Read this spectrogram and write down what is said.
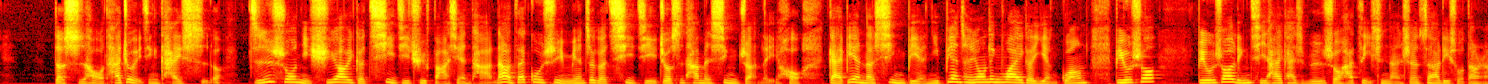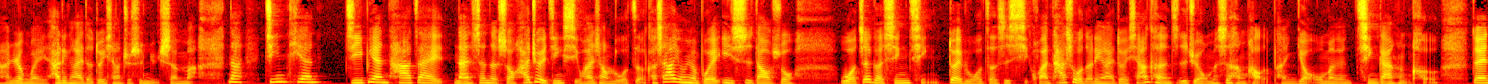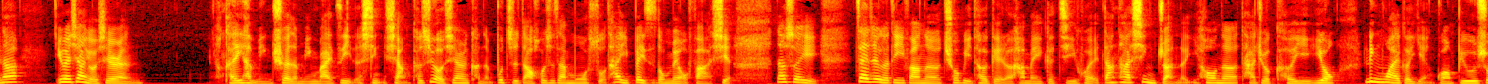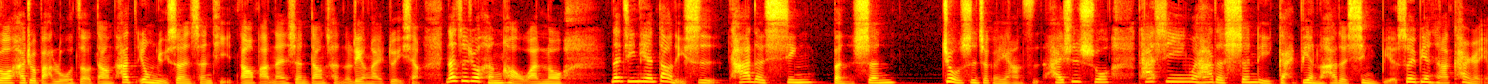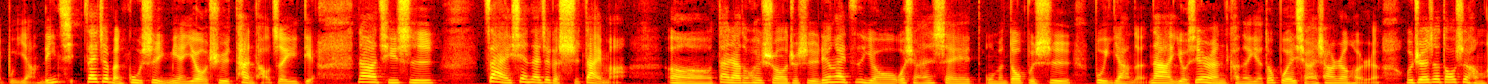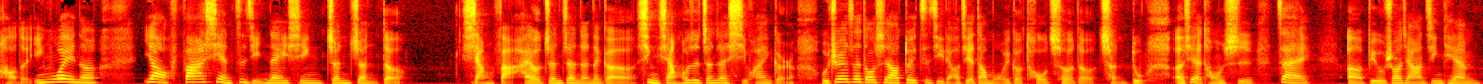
的时候，它就已经开始了。只是说你需要一个契机去发现它。那在故事里面，这个契机就是他们性转了以后，改变了性别，你变成用另外一个眼光。比如说，比如说林奇他一开始不是说他自己是男生，所以他理所当然，他认为他恋爱的对象就是女生嘛。那今天。即便他在男生的时候，他就已经喜欢上罗泽，可是他永远不会意识到，说我这个心情对罗泽是喜欢，他是我的恋爱对象。他可能只是觉得我们是很好的朋友，我们情感很合。对，那因为像有些人，可以很明确的明白自己的性向，可是有些人可能不知道，或是在摸索，他一辈子都没有发现。那所以在这个地方呢，丘比特给了他们一个机会，当他性转了以后呢，他就可以用另外一个眼光，比如说他就把罗泽当他用女生的身体，然后把男生当成了恋爱对象，那这就很好玩喽。那今天到底是他的心本身？就是这个样子，还是说他是因为他的生理改变了他的性别，所以变成他看人也不一样？林奇在这本故事里面也有去探讨这一点。那其实，在现在这个时代嘛，呃，大家都会说就是恋爱自由，我喜欢谁，我们都不是不一样的。那有些人可能也都不会喜欢上任何人，我觉得这都是很好的，因为呢，要发现自己内心真正的。想法还有真正的那个性向，或是真正喜欢一个人，我觉得这都是要对自己了解到某一个透彻的程度，而且同时在呃，比如说讲到今天，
